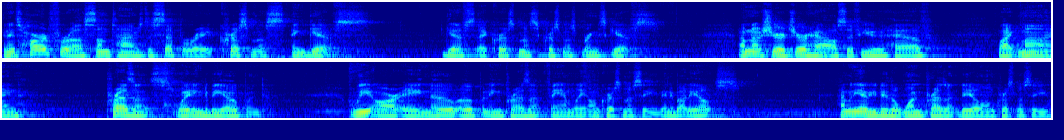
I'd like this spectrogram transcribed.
And it's hard for us sometimes to separate Christmas and gifts. Gifts at Christmas, Christmas brings gifts. I'm not sure at your house if you have, like mine, presents waiting to be opened. We are a no opening present family on Christmas Eve. Anybody else? How many of you do the one present deal on Christmas Eve?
